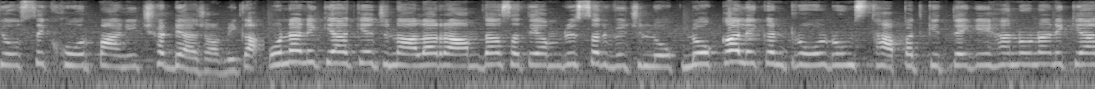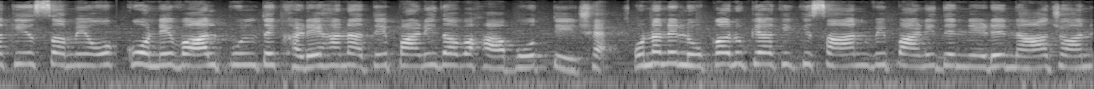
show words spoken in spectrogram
ਕਿਊਸਿਕ ਹੋਰ ਪਾਣੀ ਛੱਡਿਆ ਜਾਵੇਗਾ। ਉਹਨਾਂ ਨੇ ਕਿਹਾ ਕਿ ਅਜਨਾਲਾ ਰਾਮਦਾਸ ਅਤੇ ਅੰਮ੍ਰਿਤਸਰ ਵਿੱਚ ਲੋਕਾਂ ਲਈ ਕੰਟਰੋਲ ਰੂਮ ਸਥਾਪਿਤ ਕੀਤੇ ਗਏ ਹਨ। ਉਹਨਾਂ ਨੇ ਕਿਹਾ ਕਿ ਇਸ ਸਮੇਂ ਉਹ ਕੋਨੇਵਾਲ ਪੁਲ ਤੇ ਖੜੇ ਹਨ। ਅਤੇ ਪਾਣੀ ਦਾ ਵਹਾਅ ਬਹੁਤ ਤੇਜ਼ ਹੈ। ਉਹਨਾਂ ਨੇ ਲੋਕਾਂ ਨੂੰ ਕਿਹਾ ਕਿ ਕਿਸਾਨ ਵੀ ਪਾਣੀ ਦੇ ਨੇੜੇ ਨਾ ਜਾਣ।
